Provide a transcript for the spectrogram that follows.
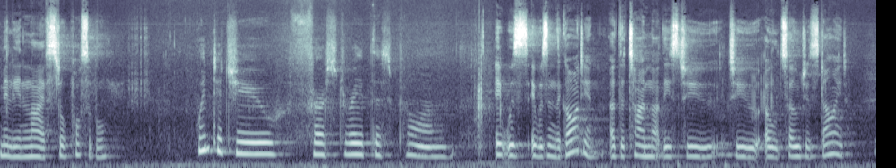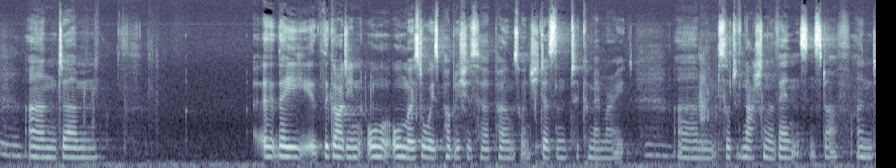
million lives still possible. When did you first read this poem? It was it was in the Guardian at the time that these two two old soldiers died, mm. and um, uh, they the Guardian almost always publishes her poems when she does them to commemorate mm. um, sort of national events and stuff. And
